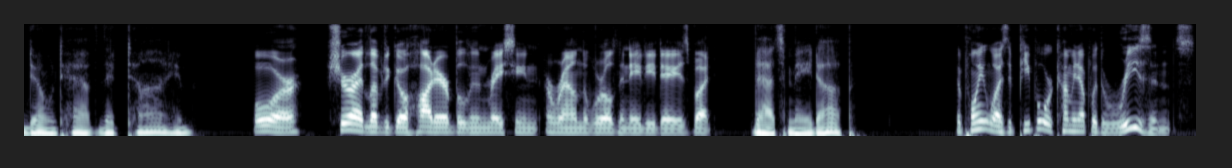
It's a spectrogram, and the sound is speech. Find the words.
don't have the time. Or sure, I'd love to go hot air balloon racing around the world in 80 days, but that's made up. The point was that people were coming up with reasons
